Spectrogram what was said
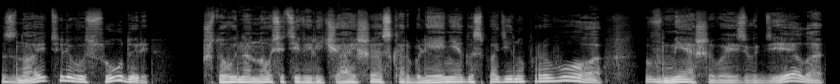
«Знаете ли вы, сударь, что вы наносите величайшее оскорбление господину Прево, вмешиваясь в дело,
